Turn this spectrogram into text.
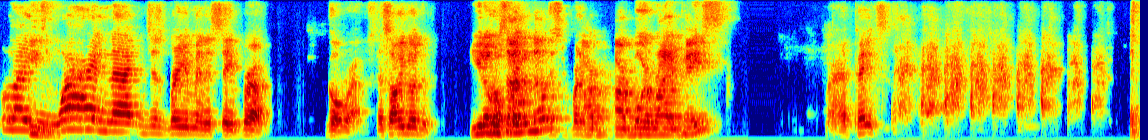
Like, Easily. why not just bring him in and say, bro, go routes. That's all you gonna do. You know who signed him though? Our, our boy Ryan Pace. Ryan Pace.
